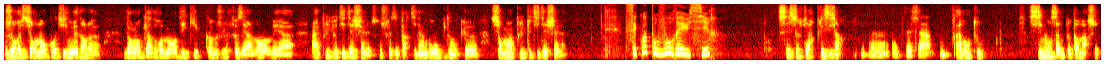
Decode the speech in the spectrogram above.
J'aurais sûrement continué dans le, dans l'encadrement d'équipe comme je le faisais avant, mais à, plus petite échelle, parce que je faisais partie d'un groupe, donc euh, sûrement à plus petite échelle. C'est quoi pour vous réussir? C'est se faire plaisir. Mmh, c'est ça. Avant tout. Sinon, ça ne peut pas marcher.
